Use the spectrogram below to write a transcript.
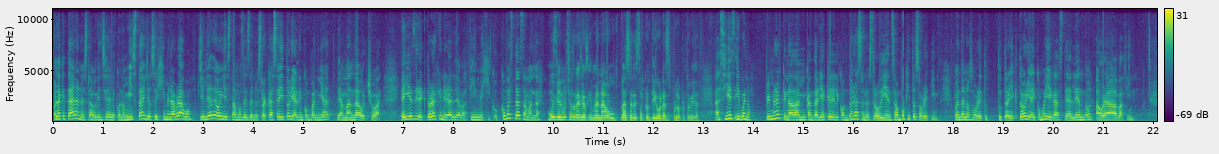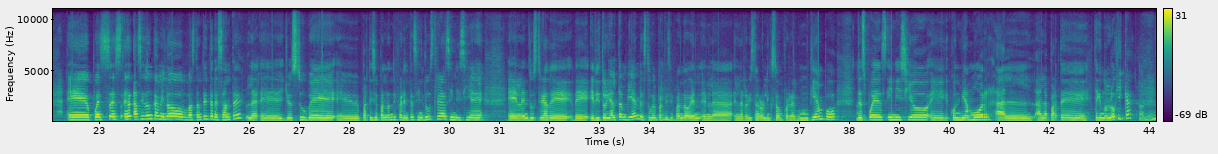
Hola, ¿qué tal a nuestra audiencia del Economista? Yo soy Jimena Bravo y el día de hoy estamos desde nuestra casa editorial en compañía de Amanda Ochoa. Ella es directora general de Abafin México. ¿Cómo estás, Amanda? Muy bien, muchas gracias, Jimena. Un placer estar contigo. Gracias por la oportunidad. Así es, y bueno, primero que nada, me encantaría que le contaras a nuestra audiencia un poquito sobre ti. Cuéntanos sobre tu, trayectoria y cómo llegaste a Lendon, ahora a Abafin. Eh, pues eh, ha sido un camino bastante interesante. Eh, yo estuve participando en diferentes industrias, inicié en la industria de, editorial también, estuve participando en, la, revista Rolling Stone por algún tiempo. Después inició con mi amor a la parte tecnológica,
